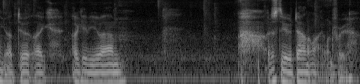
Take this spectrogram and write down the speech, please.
I think I'll do it like I'll give you um I'll just do down the line one for you.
